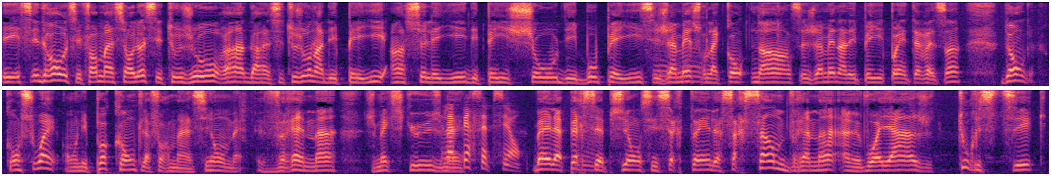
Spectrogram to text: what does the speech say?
Et c'est drôle, ces formations-là, c'est toujours, hein, dans, c'est toujours dans des pays ensoleillés, des pays chauds, des beaux pays. C'est jamais sur la côte nord, c'est jamais dans des pays pas intéressants. Donc, qu'on soit, on n'est pas contre la formation, mais vraiment, je m'excuse, La mais... perception. Ben, la perception, c'est certain. Là, ça ressemble vraiment à un voyage touristique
